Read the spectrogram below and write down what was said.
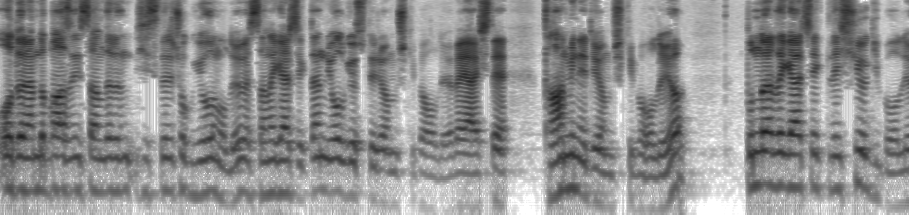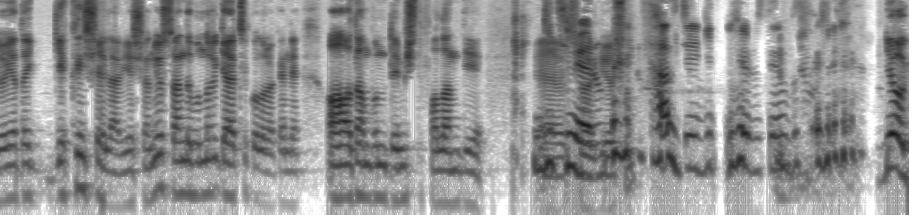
o dönemde bazı insanların hisleri çok yoğun oluyor ve sana gerçekten yol gösteriyormuş gibi oluyor veya işte tahmin ediyormuş gibi oluyor bunlar da gerçekleşiyor gibi oluyor ya da yakın şeyler yaşanıyor. Sen de bunları gerçek olarak hani aa adam bunu demişti falan diye e, Gitmiyorum. Falcıya gitmiyorum senin bu söyle. Yok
